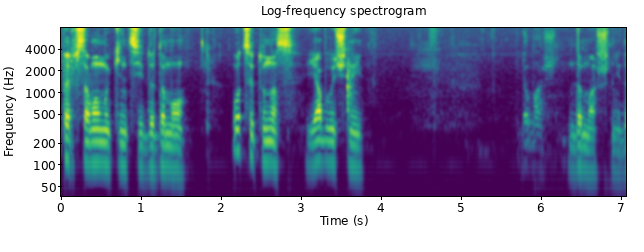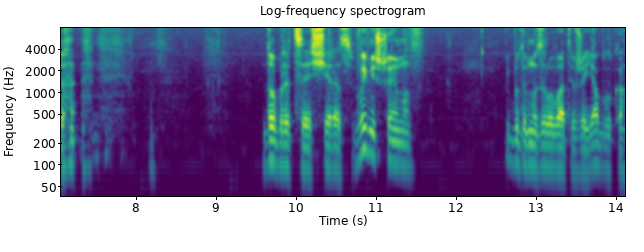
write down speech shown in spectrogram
Тепер в самому кінці додамо оцет у нас яблучний, Домашній. домашній. Да? Добре це ще раз вимішуємо і будемо заливати вже яблука.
